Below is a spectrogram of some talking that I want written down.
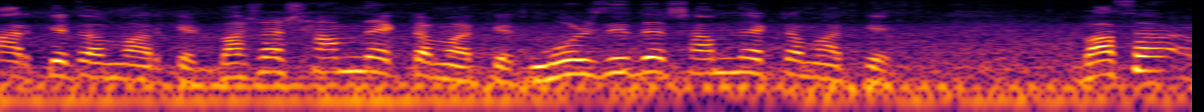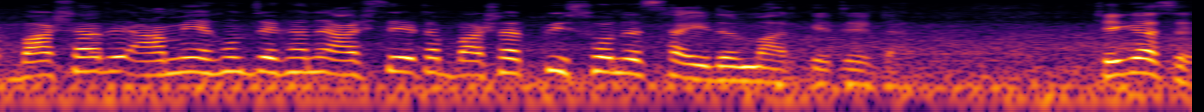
মার্কেট আর মার্কেট বাসার সামনে একটা মার্কেট মসজিদের সামনে একটা মার্কেট বাসা, বাসার, আমি এখন যেখানে আসছি, এটা বাসার পিছনের সাইডের মার্কেট এটা। ঠিক আছে?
